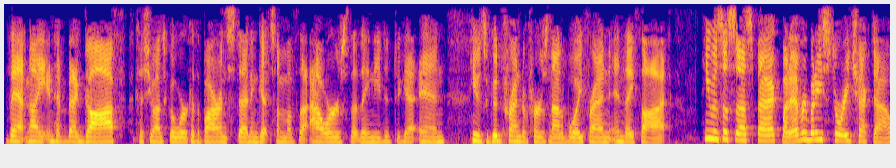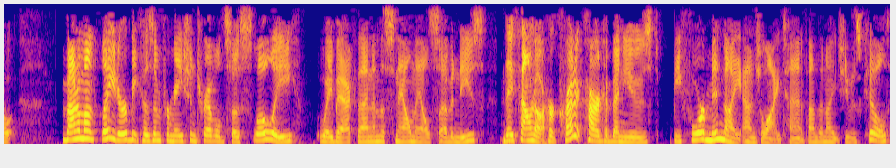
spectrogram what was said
that night and had begged off because she wanted to go work at the bar instead and get some of the hours that they needed to get in. He was a good friend of hers, not a boyfriend, and they thought he was a suspect, but everybody's story checked out. About a month later, because information traveled so slowly way back then in the snail mail 70s, they found out her credit card had been used before midnight on July 10th, on the night she was killed,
